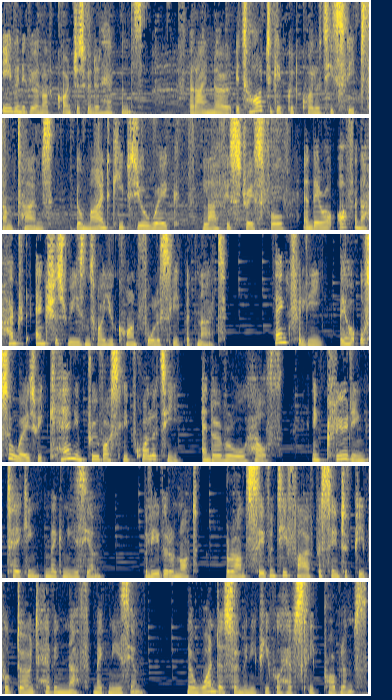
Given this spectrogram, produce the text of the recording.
even if you're not conscious when it happens. But I know it's hard to get good quality sleep sometimes. Your mind keeps you awake, life is stressful, and there are often a hundred anxious reasons why you can't fall asleep at night. Thankfully, there are also ways we can improve our sleep quality and overall health, including taking magnesium. Believe it or not, around 75% of people don't have enough magnesium. No wonder so many people have sleep problems.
